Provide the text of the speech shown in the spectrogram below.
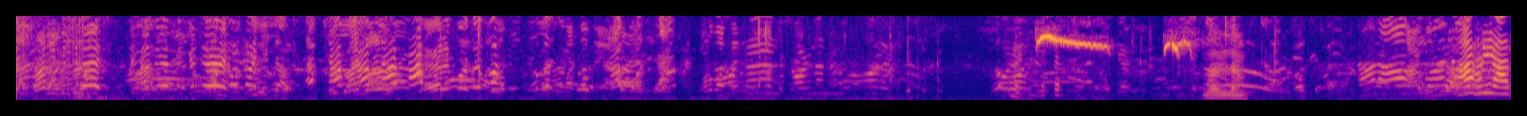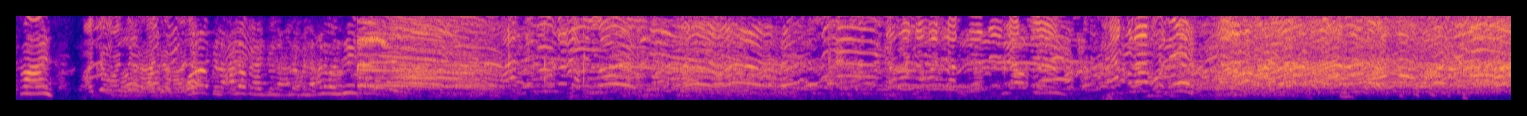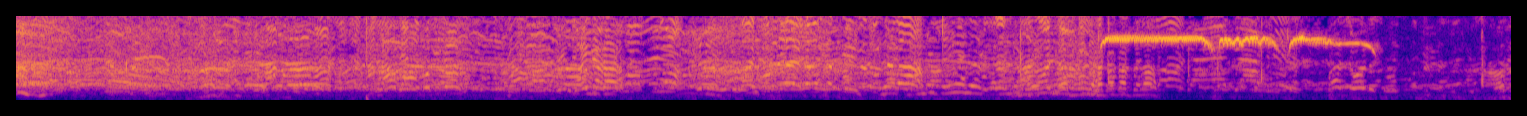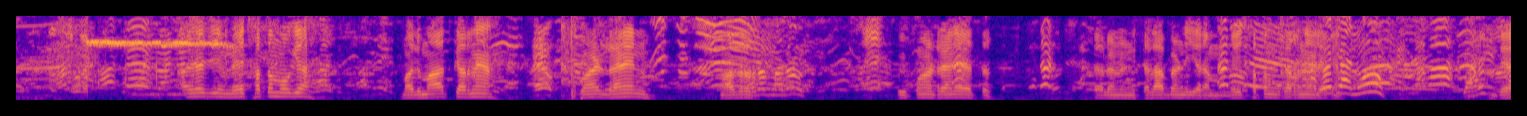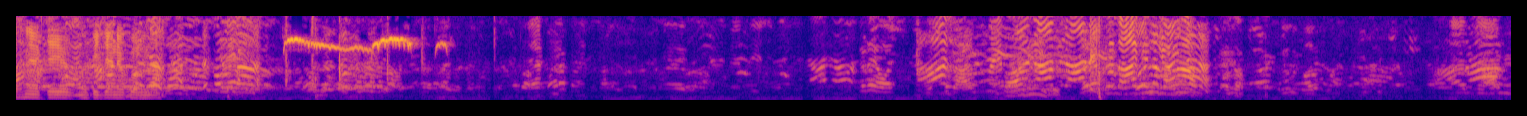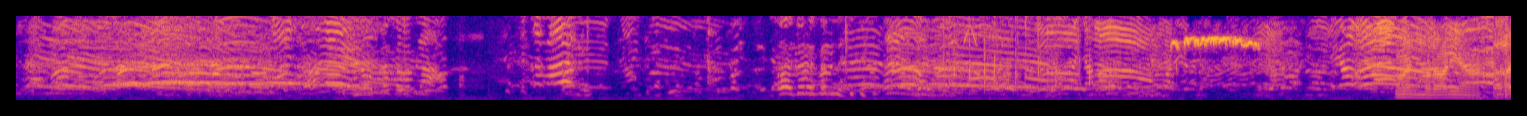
آخری آتما راجا راجا اچھا جی میچ ختم ہو گیا۔ معلومات کرنے پوائنٹ رہنے۔ معذرت۔ کوئی پوائنٹ رہنے تو چلو انہوں نے سلاح بنی یار ہم میچ ختم کرنے دیکھنے کہ نتیجے نکلنا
